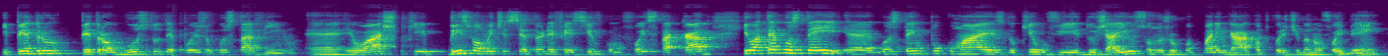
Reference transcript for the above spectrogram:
e Pedro, Pedro Augusto, depois o Gustavinho. É, eu acho que, principalmente esse setor defensivo, como foi destacado, eu até gostei, é, gostei um pouco mais do que eu vi do Jailson no jogo contra o Maringá, contra o Curitiba não foi bem,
